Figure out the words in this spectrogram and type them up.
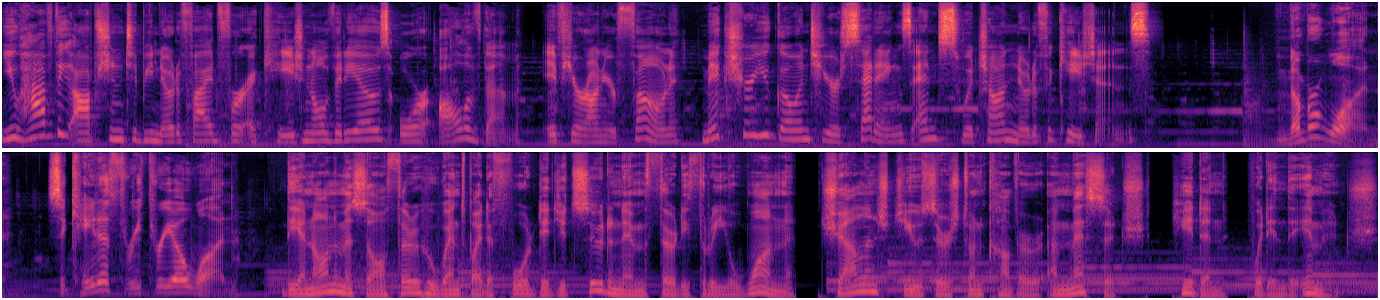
You have the option to be notified for occasional videos or all of them. If you're on your phone, make sure you go into your settings and switch on notifications. Number 1. Cicada 3301. The anonymous author who went by the four-digit pseudonym 3301 challenged users to uncover a message hidden within the image.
